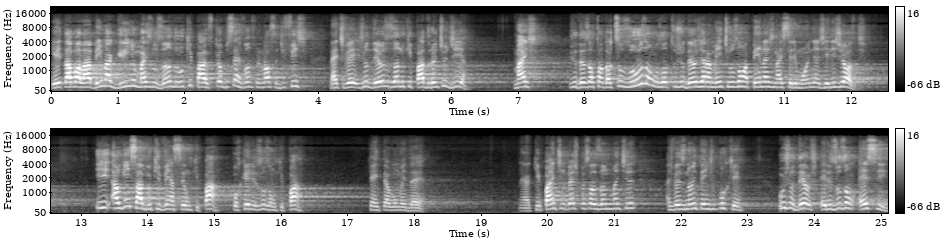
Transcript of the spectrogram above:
e ele estava lá bem magrinho, mas usando o kippah, eu fiquei observando, falei, nossa, difícil, né, te ver judeus usando o kippah durante o dia, mas judeus ortodoxos usam, os outros judeus geralmente usam apenas nas cerimônias religiosas. E alguém sabe o que vem a ser um kippah? Por que eles usam kippah? Quem tem alguma ideia? É, aqui para a gente vê as pessoas usando, mas a gente às vezes não entende o porquê. Os judeus, eles usam esse,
